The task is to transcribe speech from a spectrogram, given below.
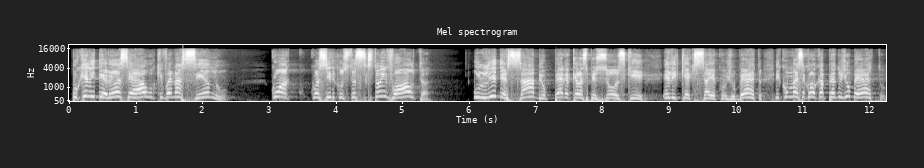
porque liderança é algo que vai nascendo com, a, com as circunstâncias que estão em volta. O líder sábio pega aquelas pessoas que ele quer que saia com o Gilberto e começa a colocar perto do Gilberto.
